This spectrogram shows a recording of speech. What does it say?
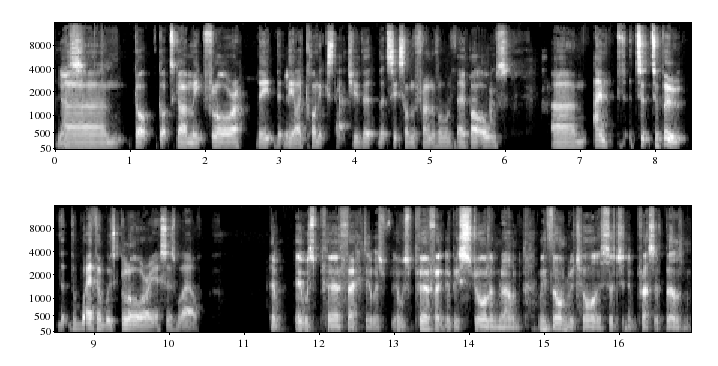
Yes. Um, got got to go and meet Flora, the the, the iconic statue that, that sits on the front of all of their bottles. Um, and to, to boot, the, the weather was glorious as well. It, it was perfect. It was it was perfect to be strolling around. I mean, Thornbridge Hall is such an impressive building.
